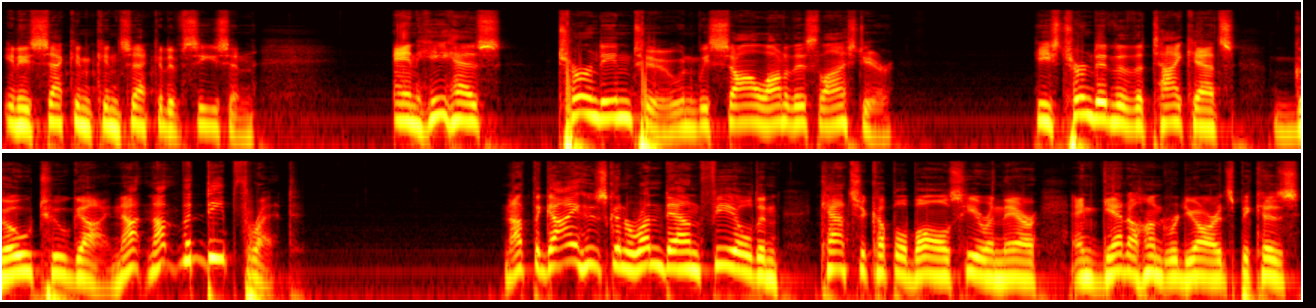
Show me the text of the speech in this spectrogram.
in his second consecutive season. And he has turned into, and we saw a lot of this last year, he's turned into the Ticats' go to guy. Not, not the deep threat, not the guy who's going to run downfield and catch a couple balls here and there and get 100 yards because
